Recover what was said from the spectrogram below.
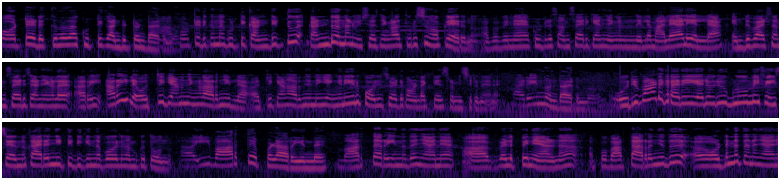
ഫോട്ടോ എടുക്കുന്നത് ആ കുട്ടി കണ്ടിട്ടുണ്ടായിരുന്നു. ഫോട്ടോ എടുക്കുന്ന കുട്ടി കണ്ടിട്ടു കണ്ടു എന്നാണ് വിശ്വാസം. ഞങ്ങൾ തുറച്ചു നോക്കുകയായിരുന്നു അപ്പൊ പിന്നെ കൂടുതൽ സംസാരിക്കാൻ ഞങ്ങൾ നിന്നില്ല. മലയാളിയല്ല. എന്ത് ഭാഷ സംസാരിച്ചാണ് ഞങ്ങൾ അറി അറിയില്ല. ഒറ്റയ്ക്കാണ് ഞങ്ങൾ അറിഞ്ഞില്ല. ഒറ്റയ്ക്കാണ് അറിഞ്ഞിരുന്നെങ്കിൽ എങ്ങനെയും പോലീസുമായിട്ട് കോൺടാക്ട് ചെയ്യാൻ ശ്രമിച്ചിരുന്നേനെ. കരയുന്നുണ്ടായിരുന്നു? ഒരുപാട് കരയാലും ഒരു ഗ്ലൂമി ഫേസ് ആയിരുന്നു. കരഞ്ഞിട്ടിരിക്കുന്ന പോലെ നമുക്ക് തോന്നും. ഈ വാർത്ത എപ്പോഴാണ് അറിയുന്നത് വാർത്ത അറിയുന്നത് ഞാൻ വെളുപ്പിനെയാണ്. അപ്പോൾ വാർത്ത അറിഞ്ഞത് ഉടനെ തന്നെ ഞാൻ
